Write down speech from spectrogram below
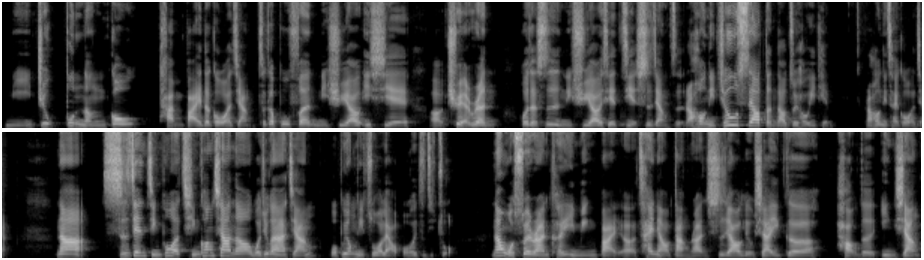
你就不能够坦白的跟我讲这个部分？你需要一些呃确认，或者是你需要一些解释这样子，然后你就是要等到最后一天，然后你才跟我讲。那时间紧迫的情况下呢，我就跟他讲，我不用你做了，我会自己做。那我虽然可以明白，呃，菜鸟当然是要留下一个好的印象。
